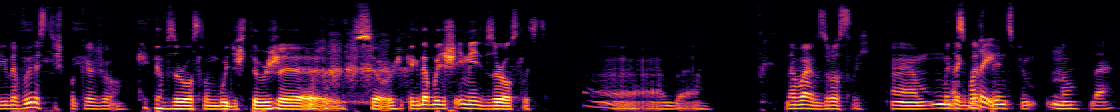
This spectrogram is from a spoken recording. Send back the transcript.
когда вырастешь, покажу. Когда взрослым будешь, ты уже все, уже когда будешь иметь взрослость. А, да. Давай, взрослый. А, Мы А тогда, смотри. в принципе, ну, да.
